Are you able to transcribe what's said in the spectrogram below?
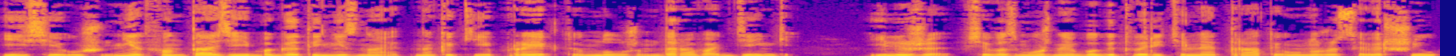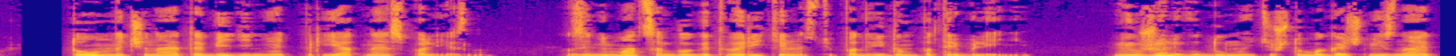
Если уж нет фантазии и богатый не знает, на какие проекты он должен даровать деньги, или же всевозможные благотворительные траты он уже совершил, то он начинает объединять приятное с полезным, заниматься благотворительностью под видом потребления. Неужели вы думаете, что богач не знает,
